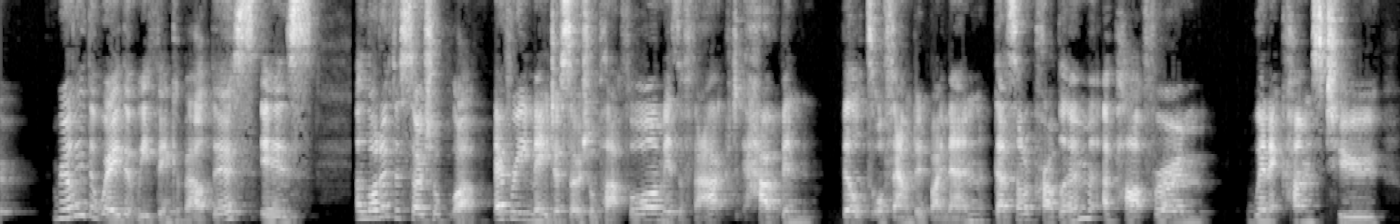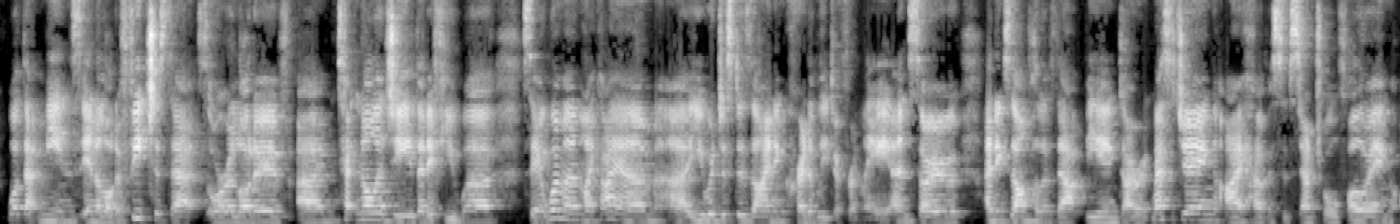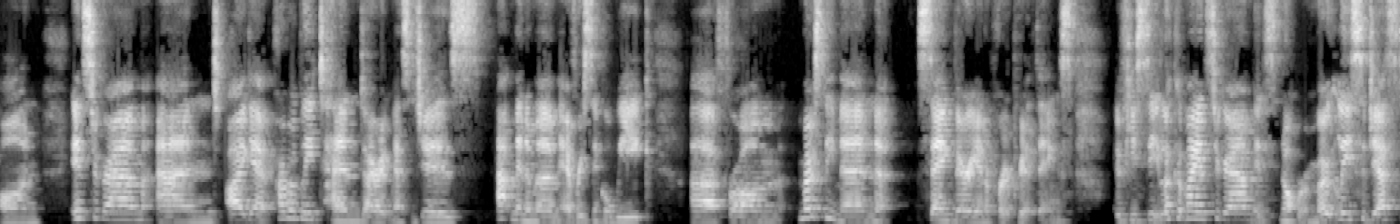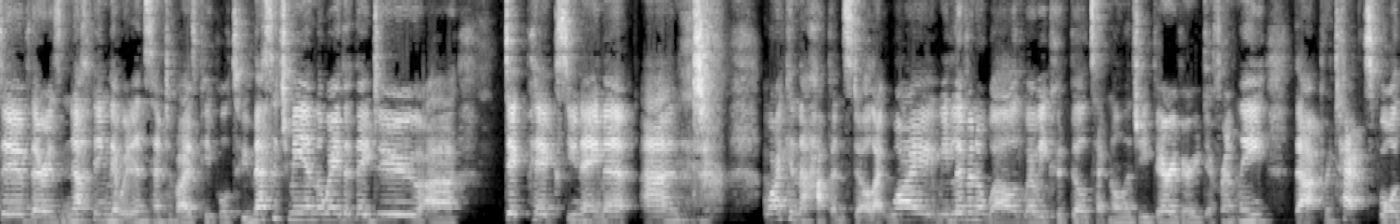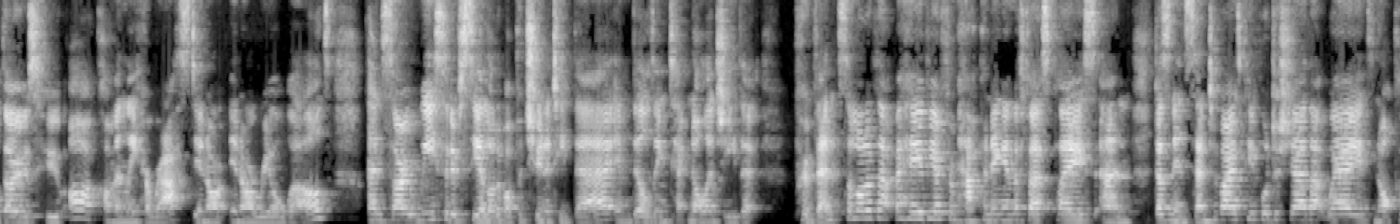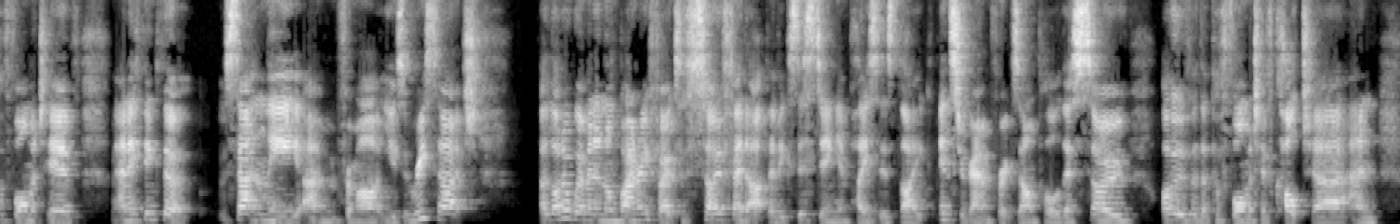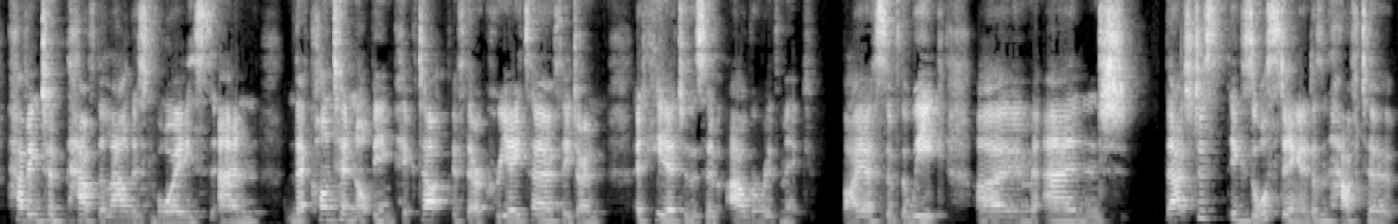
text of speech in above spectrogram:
really the way that we think about this is a lot of the social well, every major social platform is a fact have been built or founded by men. That's not a problem apart from when it comes to what that means in a lot of feature sets or a lot of um, technology that if you were say a woman like i am uh, you would just design incredibly differently and so an example of that being direct messaging i have a substantial following on instagram and i get probably 10 direct messages at minimum every single week uh, from mostly men saying very inappropriate things. If you see look at my instagram it's not remotely suggestive. There is nothing that would incentivize people to message me in the way that they do uh, dick pics you name it. And why can that happen still like why we live in a world where we could build technology very very differently that protects for those who are commonly harassed in our in our real world and so we sort of see a lot of opportunity there in building technology that prevents a lot of that behavior from happening in the first place and doesn't incentivize people to share that way. It's not performative. And I think that certainly um, from our user research, a lot of women and non binary folks are so fed up of existing in places like Instagram, for example. They're so over the performative culture and having to have the loudest voice and their content not being picked up if they're a creator, if they don't adhere to the sort of algorithmic bias of the week. Um, and that's just exhausting. It doesn't have to,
